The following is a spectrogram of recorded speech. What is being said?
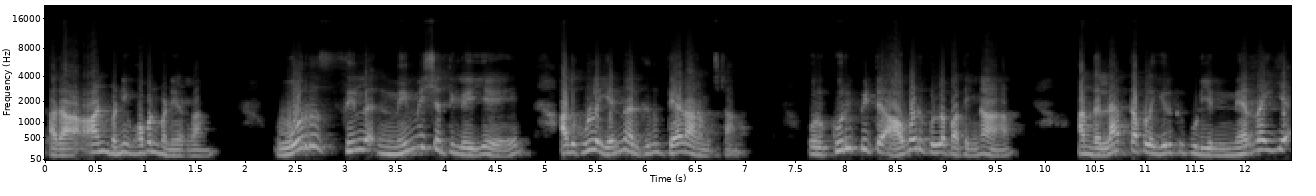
அதை ஆன் பண்ணி ஓபன் பண்ணிடுறாங்க. ஒரு சில நிமிஷத்திலேயே அதுக்குள்ள என்ன இருக்குதுன்னு தேட ஆரம்பிச்சிட்டாங்க. ஒரு குறிப்பிட்ட அவருக்குள்ள பார்த்தீங்கன்னா அந்த லேப்டாப்ல இருக்கக்கூடிய நிறைய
